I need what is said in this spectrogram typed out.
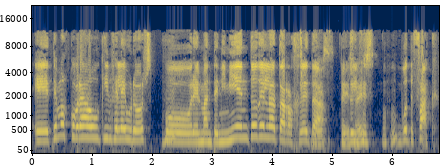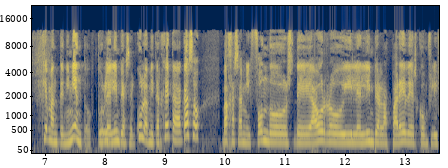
eh, te hemos cobrado 15 euros por el mantenimiento de la tarjeta. ¿Ves? Que tú dices, es. What the fuck, ¿qué mantenimiento? ¿Tú le limpias el culo a mi tarjeta, acaso? ¿Bajas a mis fondos de ahorro y le limpias las paredes con flip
